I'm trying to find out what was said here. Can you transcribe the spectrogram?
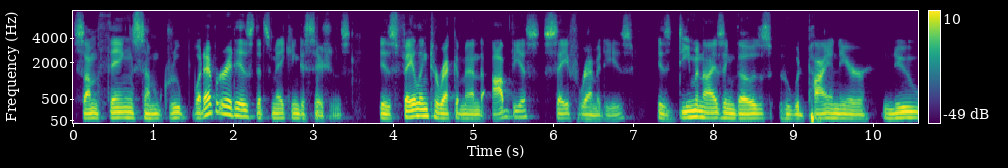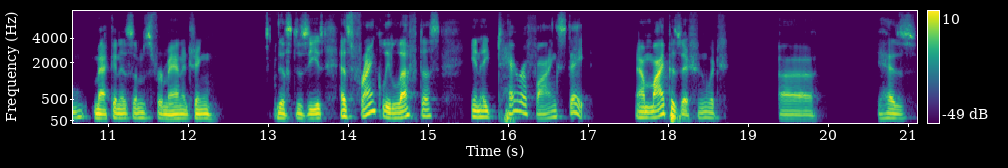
something, some group, whatever it is that's making decisions, is failing to recommend obvious, safe remedies, is demonizing those who would pioneer new mechanisms for managing this disease, has frankly left us in a terrifying state. Now, my position, which uh, has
